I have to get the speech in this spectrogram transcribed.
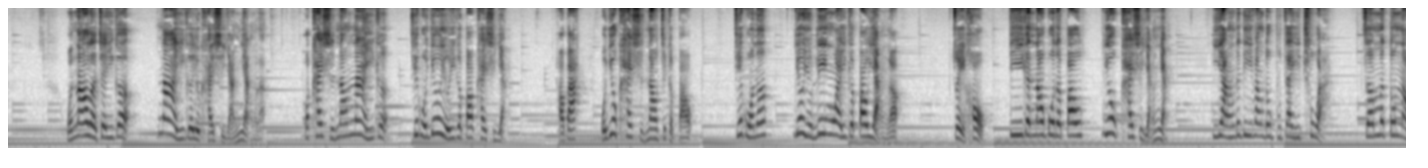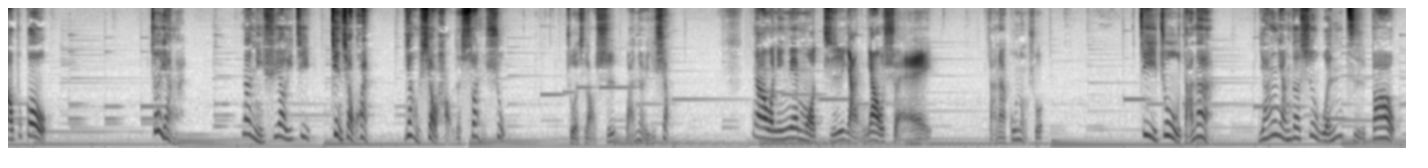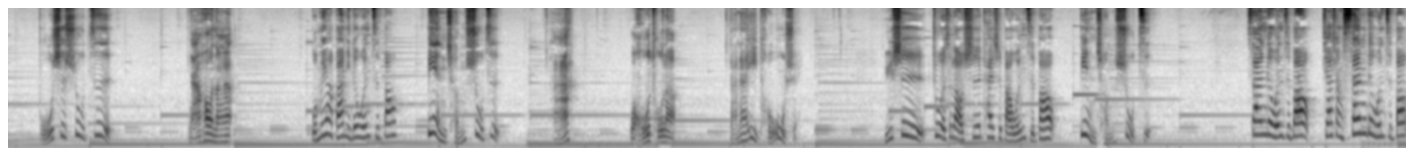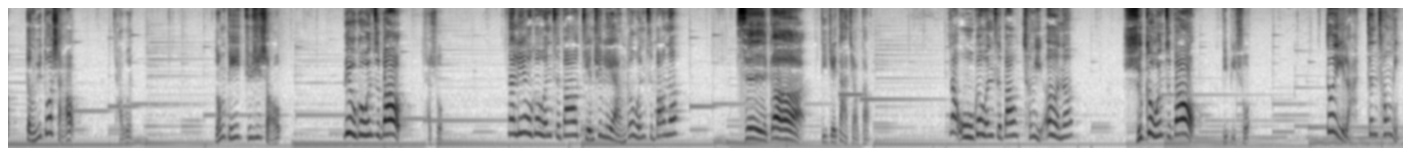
我挠了这一个，那一个又开始痒痒了。我开始挠那一个，结果又有一个包开始痒。好吧，我又开始挠这个包，结果呢，又有另外一个包痒了。最后，第一个挠过的包。又开始痒痒，痒的地方都不在一处啊，怎么都挠不够。这样啊，那你需要一剂见效快、药效好的算术。朱尔斯老师莞尔一笑。那我宁愿抹止痒药水。达娜咕哝说：“记住，达娜，痒痒的是蚊子包，不是数字。然后呢？”我们要把你的蚊子包变成数字啊！我糊涂了，达娜一头雾水。于是朱尔斯老师开始把蚊子包变成数字。三个蚊子包加上三个蚊子包等于多少？他问。龙迪举起手。六个蚊子包。他说。那六个蚊子包减去两个蚊子包呢？四个。DJ 大叫道。那五个蚊子包乘以二呢？十个蚊子包。比比说：“对啦，真聪明。”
